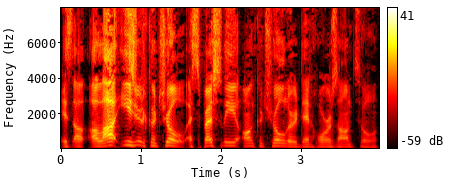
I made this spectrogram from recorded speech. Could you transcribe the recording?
is a, a lot easier to control especially on controller than horizontal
